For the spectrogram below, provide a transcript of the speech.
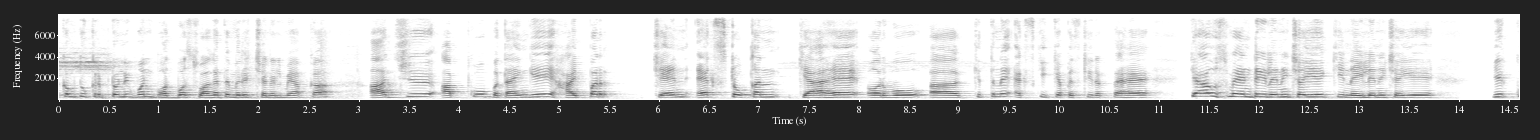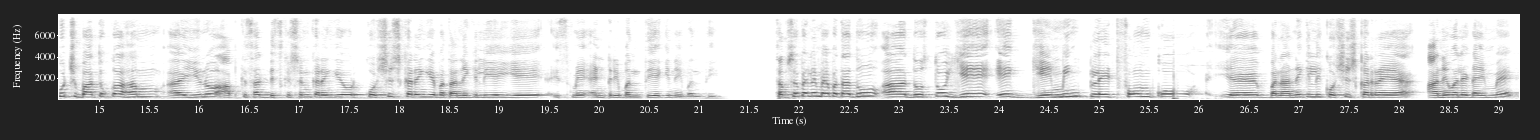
वेलकम टू क्रिप्टोनिक वन बहुत बहुत स्वागत है मेरे चैनल में आपका। आज आपको बताएँगे हाइपर चैन एक्स टोकन क्या है और वो आ, कितने एक्स की कैपेसिटी रखता है। क्या उसमें एंट्री लेनी चाहिए कि नहीं लेनी चाहिए? ये कुछ बातों का हम यू नो आपके साथ डिस्कशन करेंगे और कोशिश करेंगे बताने के लिए ये इसमें एंट्री बनती है कि नहीं बनती। सबसे पहले मैं बता दूँ आ, दोस्तों ये एक गेमिंग प्लेटफॉर्म को बनाने के लिए कोशिश कर रहे हैं आने वाले टाइम में।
